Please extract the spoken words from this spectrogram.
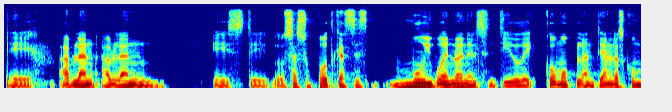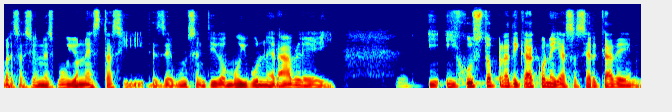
eh, hablan, hablan, este, o sea, su podcast es muy bueno en el sentido de cómo plantean las conversaciones muy honestas y desde un sentido muy vulnerable. Y, y justo platicar con ellas acerca de,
